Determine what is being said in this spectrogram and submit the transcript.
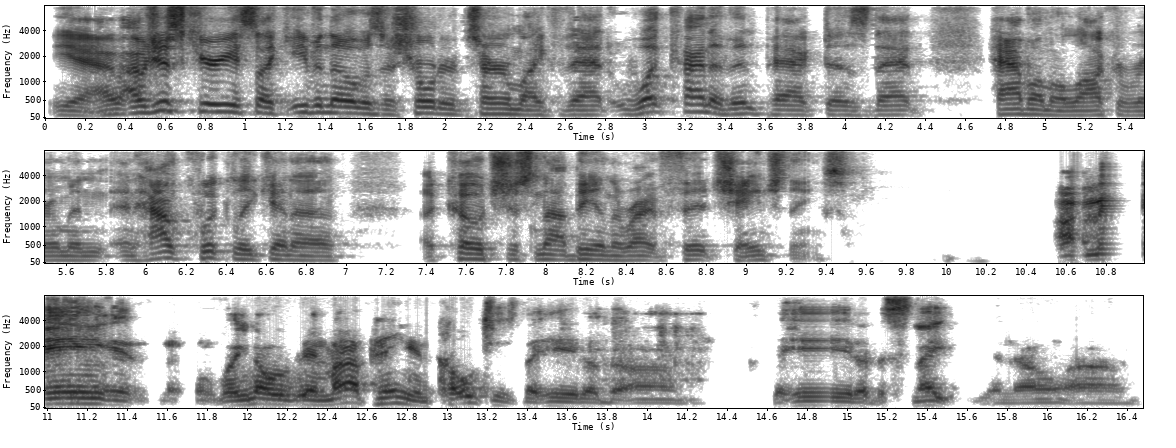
Yeah, I was just curious, like, even though it was a shorter term like that, what kind of impact does that have on the locker room and, and how quickly can a, a coach just not being the right fit change things? I mean, well, you know, in my opinion, coach is the head of the um, the head of the snake, you know. Um,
